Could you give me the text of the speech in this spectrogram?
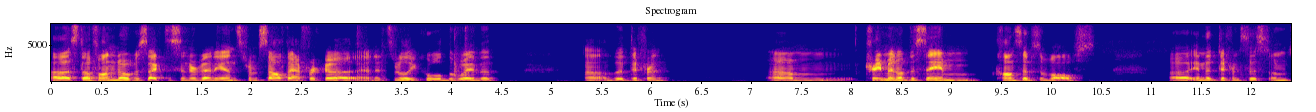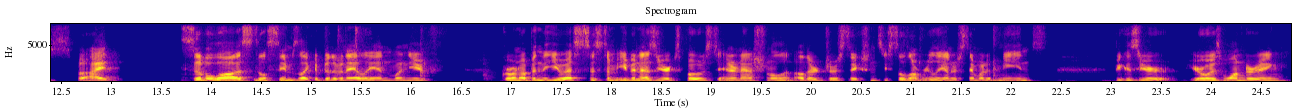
uh, stuff on Novus Actus Interveniens from South Africa, and it's really cool the way that uh, the different um, treatment of the same concepts evolves uh, in the different systems. But I, civil law still seems like a bit of an alien when you've grown up in the U.S. system. Even as you're exposed to international and other jurisdictions, you still don't really understand what it means because you're you're always wondering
